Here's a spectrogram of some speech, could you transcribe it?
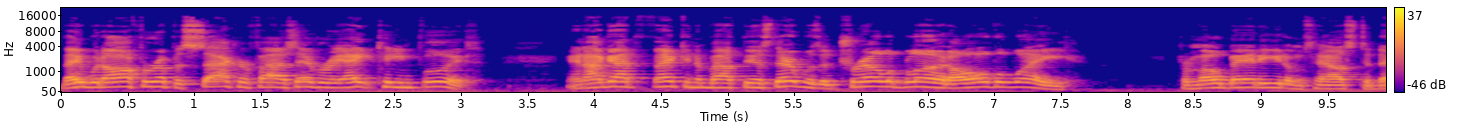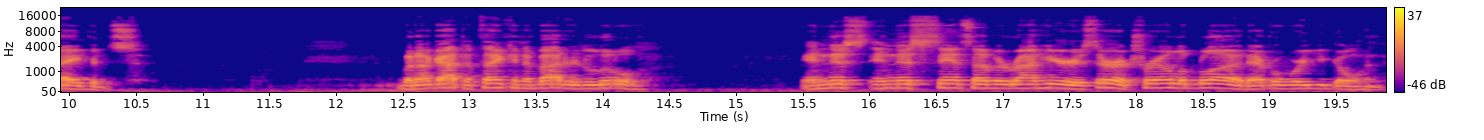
they would offer up a sacrifice every 18 foot. And I got thinking about this. There was a trail of blood all the way from Obed Edom's house to David's. But I got to thinking about it a little in this in this sense of it right here. Is there a trail of blood everywhere you're going?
